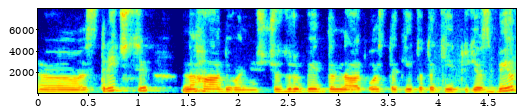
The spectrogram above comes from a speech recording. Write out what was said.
е, стрічці, нагадування, що зробіть донат, ось такий-то, такий-то є збір.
